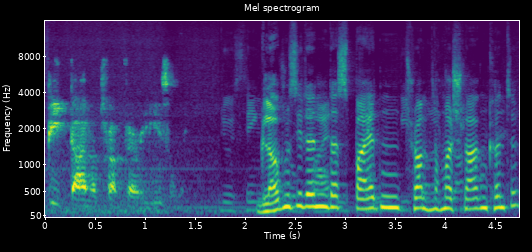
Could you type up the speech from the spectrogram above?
beat Donald Trump very easily. Glauben Sie denn, dass Biden Trump nochmal schlagen könnte?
